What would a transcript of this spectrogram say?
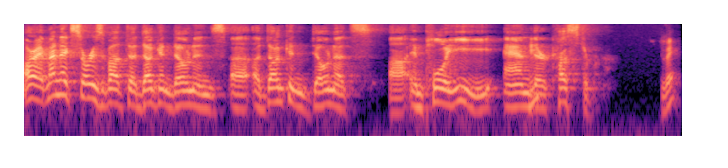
All right, my next story is about Dunkin' Donuts, uh, a Dunkin' Donuts uh, employee and their customer. Okay.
